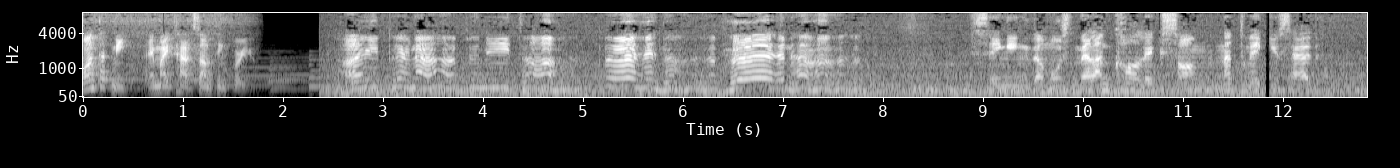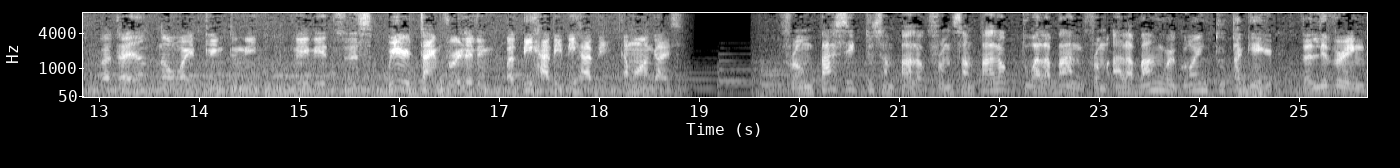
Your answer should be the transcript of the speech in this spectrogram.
contact me. I might have something for you. Ay, pena, penita, pena, pena. Singing the most melancholic song, not to make you sad, but I don't know why it came to me. Maybe it's this weird time we're living, but be happy, be happy. Come on, guys. From Pasig to Sampaloc, from Sampaloc to Alabang, from Alabang we're going to Taguig, delivering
